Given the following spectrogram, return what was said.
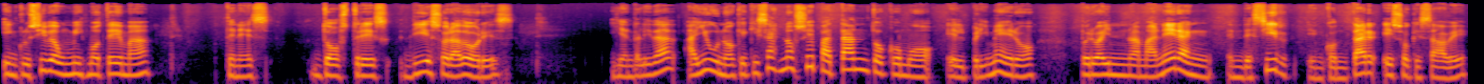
inclusive a un mismo tema, tenés dos, tres, diez oradores y en realidad hay uno que quizás no sepa tanto como el primero, pero hay una manera en, en decir, en contar eso que sabe,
